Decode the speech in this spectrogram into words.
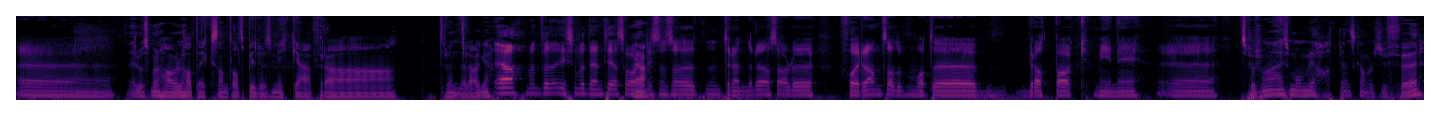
Uh, Rosenborg har vel hatt x antall spillere som ikke er fra Trøndelag, ja. ja, men liksom på den tida så var det Ja. liksom så trøndere, og så har du foran så hadde du på en måte bratt bak, mini uh, Spørsmålet er liksom om vi har hatt Ben Skammelsrud før.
